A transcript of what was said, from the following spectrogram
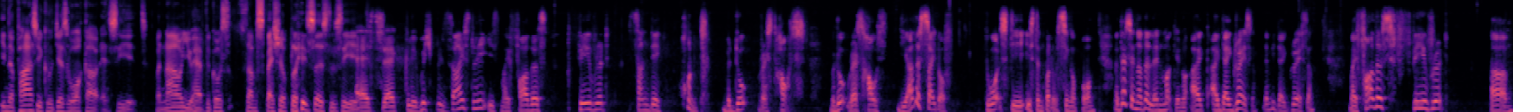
In the past, you could just walk out and see it, but now you have to go some special places to see it. Exactly, which precisely is my father's favorite Sunday haunt, Bedok Rest House. Bedok Rest House, the other side of, towards the eastern part of Singapore. And that's another landmark, you know. I, I digress. Let me digress. huh. My father's favorite um,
